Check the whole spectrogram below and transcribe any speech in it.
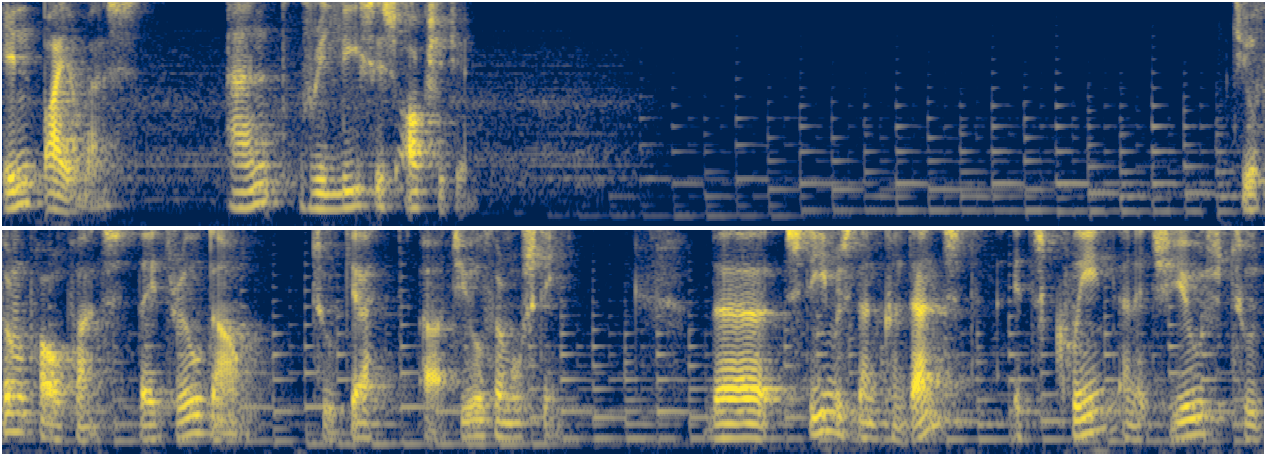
in biomass and releases oxygen. Geothermal power plants, they drill down to get uh, geothermal steam. The steam is then condensed, it's cleaned and it's used to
